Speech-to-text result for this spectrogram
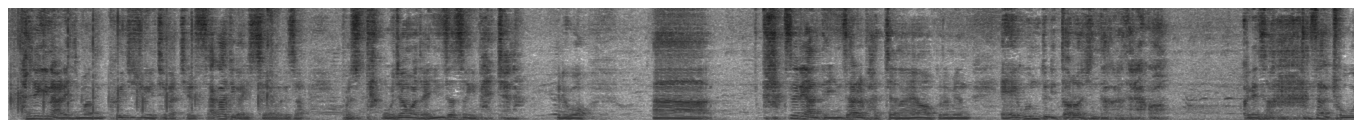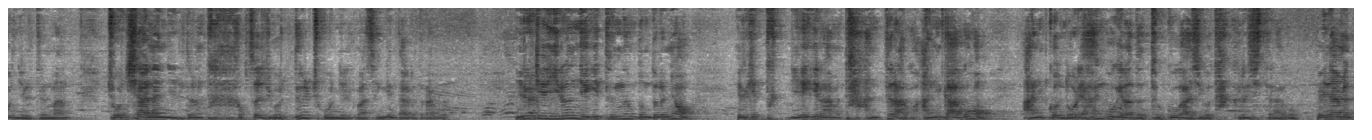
할 얘기는 아니지만 거지 중에 제가 제일 싸가지가 있어요. 그래서 벌써 딱 오자마자 인사성이 밝잖아. 그리고 아 각설이한테 인사를 받잖아요. 그러면 애군들이 떨어진다 그러더라고. 그래서 항상 좋은 일들만 좋지 않은 일들은 다 없어지고 늘 좋은 일만 생긴다 그러더라고. 이렇게 이런 얘기 듣는 분들은요 이렇게 탁 얘기를 하면 다 앉더라고. 안 가고 앉고 노래 한 곡이라도 듣고 가시고 다 그러시더라고. 왜냐하면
